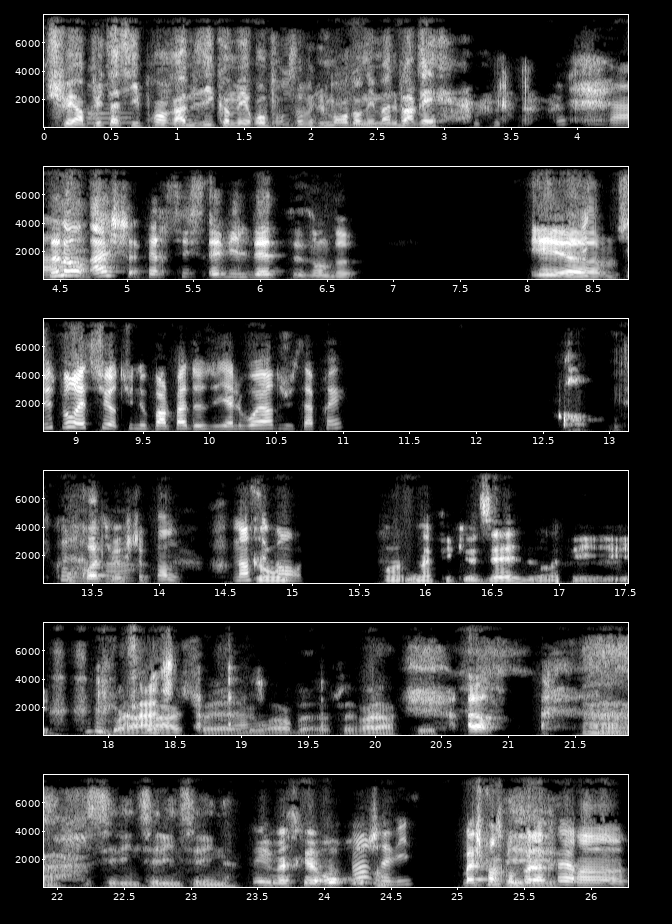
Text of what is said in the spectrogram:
Je fais, ah putain, s'il prend Ramsey comme héros pour sauver le monde, on est mal barré. Bah, Non, non, H versus Evil Dead saison 2. Et euh, Juste, juste pour être sûr, tu nous parles pas de The L Word juste après? Quoi pourquoi tu veux que je te parle? Non, c'est bon. on a fait que Z, on a fait... Voilà, H. H, euh, Word, voilà. Alors, Ah, Céline, Céline, Céline. oui, parce que on, Non, on- je révise. bah, je pense qu'on peut la faire. Hein.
